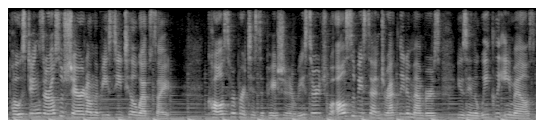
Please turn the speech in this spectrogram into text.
Postings are also shared on the BC Teal website. Calls for participation in research will also be sent directly to members using the weekly emails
